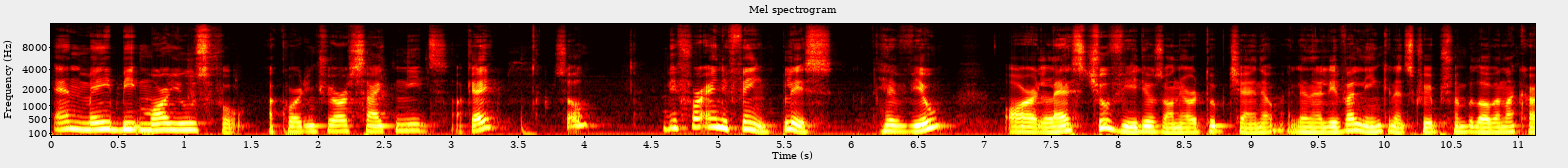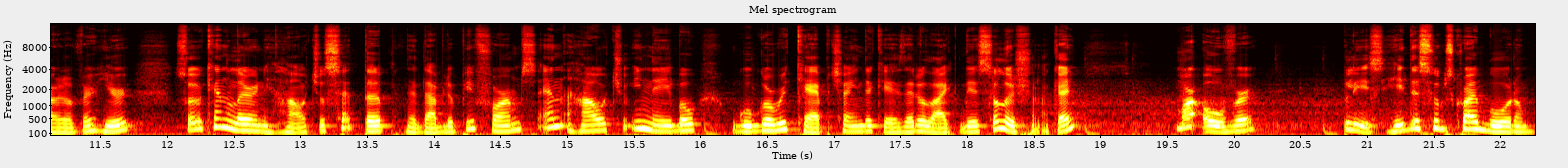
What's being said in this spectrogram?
and may be more useful according to your site needs okay? So before anything please review our last two videos on your YouTube channel. I'm gonna leave a link in the description below and a card over here so you can learn how to set up the WPForms and how to enable Google reCAPTCHA in the case that you like this solution, okay? Moreover, please hit the subscribe button,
